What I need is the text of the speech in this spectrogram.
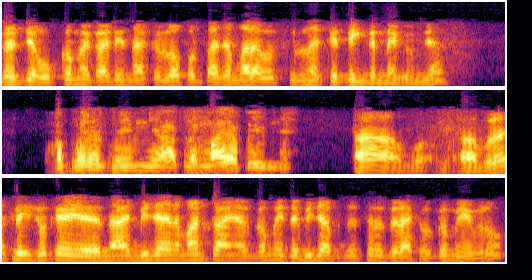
જજે હુકમે કાઢી નાખેલો પણ પાછા મારા વકીલને સેટિંગ કરી નાખ્યું સમજ્યા? આ ભરતભાઈ ને આપડા માયાભાઈ ને હા વા- લઈ બરાબર એટલે ઈ જો કે ના બીજા માણસો અહીંયા ગમે તે બીજા દશરથ રાખ્યો ગમે બરોબર?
